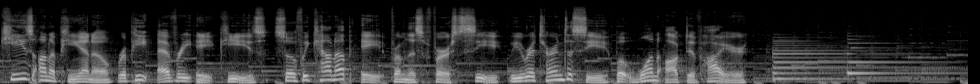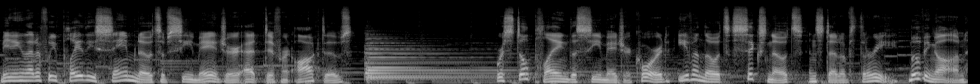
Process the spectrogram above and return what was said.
Keys on a piano repeat every 8 keys, so if we count up 8 from this first C, we return to C but one octave higher, meaning that if we play these same notes of C major at different octaves, we're still playing the C major chord, even though it's 6 notes instead of 3. Moving on,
